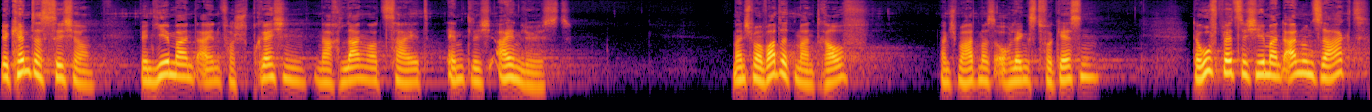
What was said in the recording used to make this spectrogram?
Ihr kennt das sicher wenn jemand ein Versprechen nach langer Zeit endlich einlöst. Manchmal wartet man drauf, manchmal hat man es auch längst vergessen. Da ruft plötzlich jemand an und sagt,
